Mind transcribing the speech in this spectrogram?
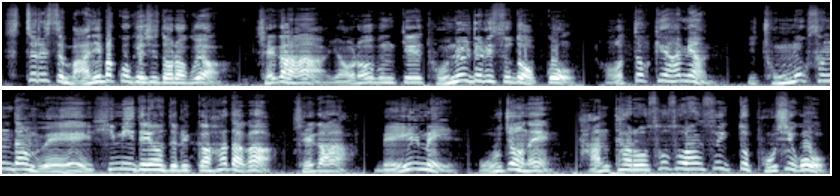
스트레스 많이 받고 계시더라고요. 제가 여러분께 돈을 드릴 수도 없고 어떻게 하면 이 종목 상담 외에 힘이 되어 드릴까 하다가 제가 매일매일 오전에 단타로 소소한 수익도 보시고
